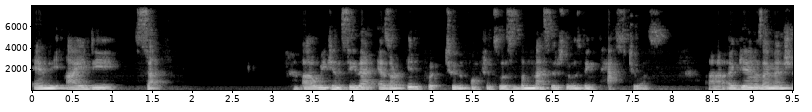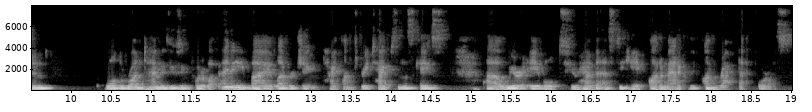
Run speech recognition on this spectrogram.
and the ID Seth. Uh, we can see that as our input to the function. So this is the message that was being passed to us. Uh, again, as I mentioned, while the runtime is using protobuf any by leveraging Python 3 types in this case, uh, we are able to have the SDK automatically unwrap that for us.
